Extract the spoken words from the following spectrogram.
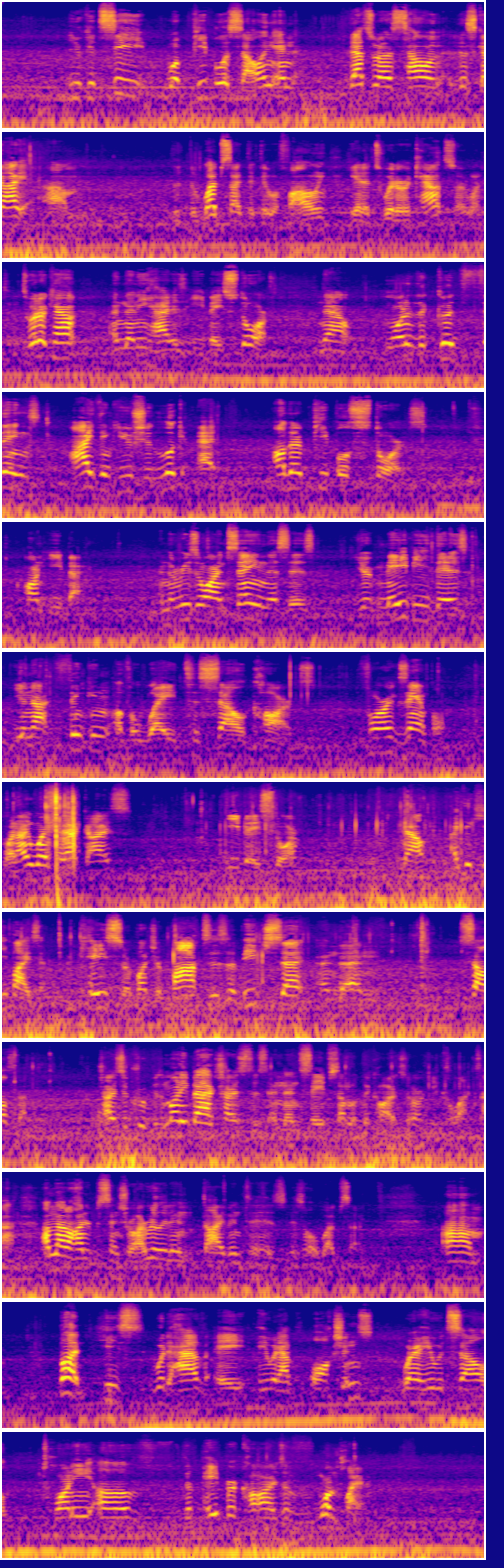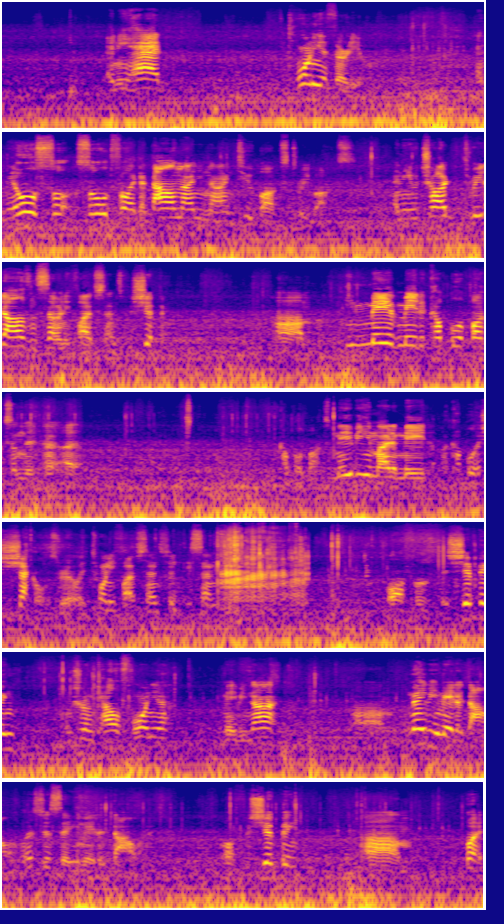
You could see what people are selling, and that's what I was telling this guy. Um, the, the website that they were following. He had a Twitter account, so I went to the Twitter account, and then he had his eBay store. Now, one of the good things I think you should look at other people's stores on eBay. And the reason why I'm saying this is you're maybe there's you're not thinking of a way to sell cards. For example, when I went to that guy's eBay store, now I think he buys a case or a bunch of boxes of each set and then sells them. Tries to group his money back, tries to, and then save some of the cards or he collects. I, am not 100% sure. I really didn't dive into his, his whole website. Um, but he would have a he would have auctions where he would sell 20 of the paper cards of one player, and he had 20 or 30 of them and they all sold for like a dollar ninety nine, two bucks, three bucks, and he would charge three dollars and seventy five cents for shipping. Um, he may have made a couple of bucks on the uh, a uh, couple of bucks. Maybe he might have made a couple of shekels, really, twenty five cents, fifty cents off of the shipping. I'm sure in California, maybe not. Um, maybe he made a dollar. Let's just say he made a dollar off of shipping. Um, but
